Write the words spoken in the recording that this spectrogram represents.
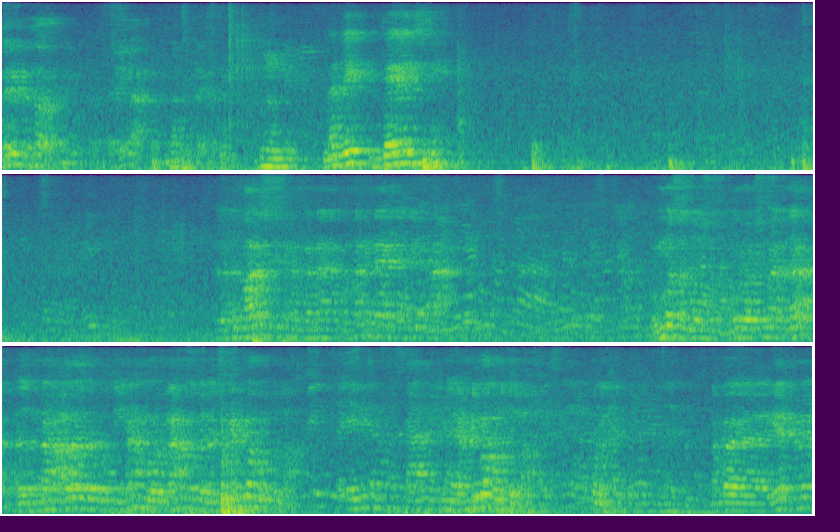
மெரிட் தான் நன்றி. ஜெயலட்சுமி ரொம்ப சந்தோஷம். நூறு வருஷமா இருந்தா அதுக்கு உண்டான ஆதாரத்தை கொடுத்தீங்கன்னா நம்ம ஒரு கிராம சபை வச்சு கண்டிப்பா கொடுத்துடலாம். கண்டிப்பா கொடுத்துடலாம். கொடுங்க. நம்ம ஏற்கனவே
